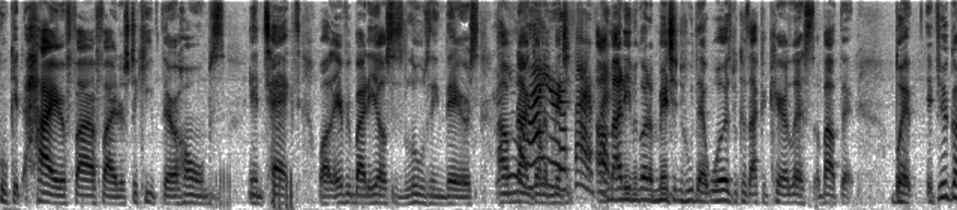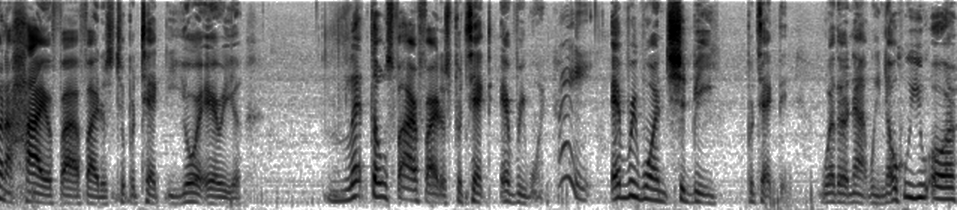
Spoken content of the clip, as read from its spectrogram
who could hire firefighters to keep their homes intact while everybody else is losing theirs. How I'm not going to mention. I'm not even going to mention who that was because I could care less about that. But if you're going to hire firefighters to protect your area, let those firefighters protect everyone right. everyone should be protected. Whether or not we know who you are,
